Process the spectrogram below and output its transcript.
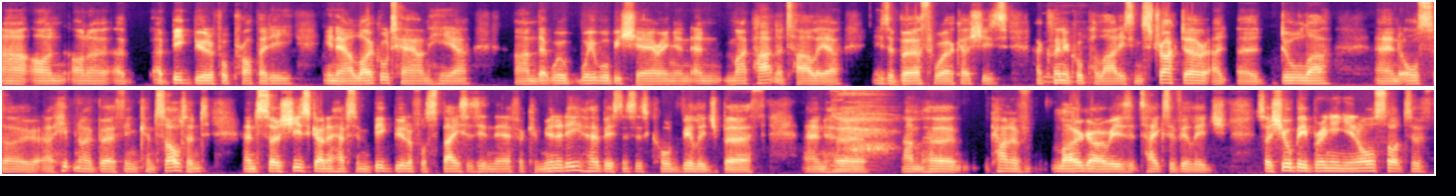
uh, on on a, a, a, big beautiful property in our local town here. um, that we'll, we will be sharing. And, and my partner, Talia, is a birth worker. She's a clinical Pilates instructor, a, a doula, and also a hypnobirthing consultant. And so she's going to have some big, beautiful spaces in there for community. Her business is called Village Birth, and her um, her kind of logo is "It takes a village." So she'll be bringing in all sorts of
